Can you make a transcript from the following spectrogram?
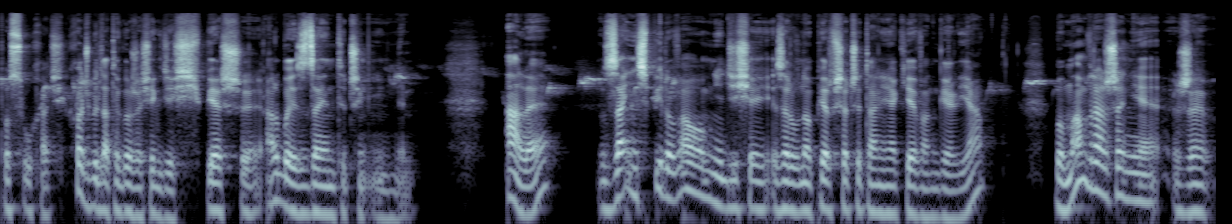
posłuchać, choćby dlatego, że się gdzieś śpieszy albo jest zajęty czym innym. Ale zainspirowało mnie dzisiaj zarówno pierwsze czytanie, jak i Ewangelia, bo mam wrażenie, że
